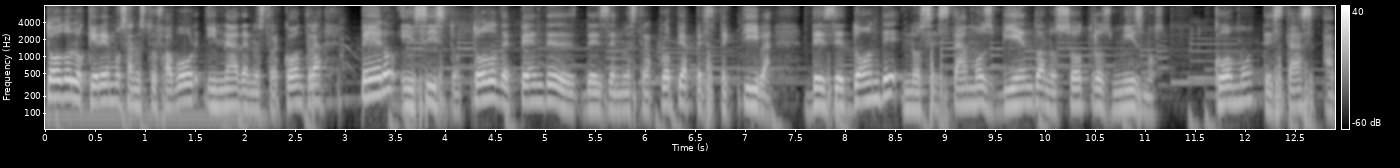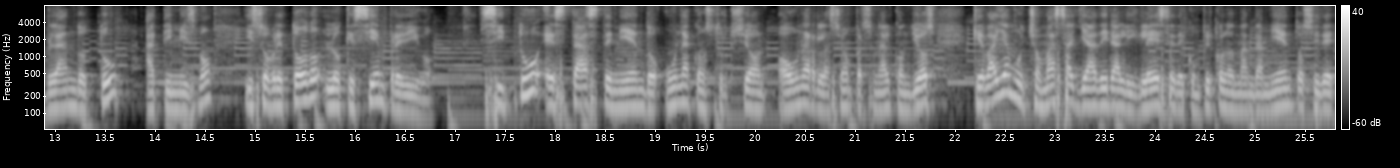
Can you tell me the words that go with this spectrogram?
Todo lo queremos a nuestro favor y nada en nuestra contra, pero insisto, todo depende desde nuestra propia perspectiva, desde dónde nos estamos viendo a nosotros mismos, cómo te estás hablando tú a ti mismo y sobre todo lo que siempre digo, si tú estás teniendo una construcción o una relación personal con Dios que vaya mucho más allá de ir a la iglesia, de cumplir con los mandamientos y de,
